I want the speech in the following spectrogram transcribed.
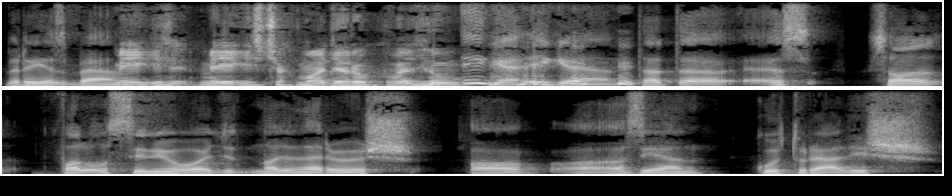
Részben. Mégis, mégiscsak magyarok vagyunk. Igen, igen. Tehát ez, szóval valószínű, hogy nagyon erős a, az ilyen kulturális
